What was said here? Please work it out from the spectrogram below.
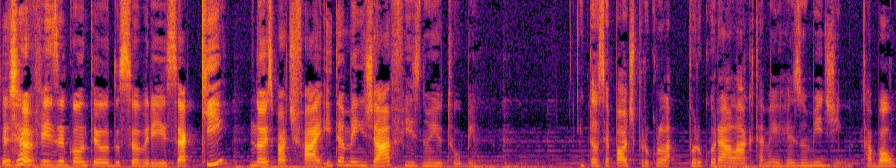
eu já fiz um conteúdo sobre isso aqui no Spotify e também já fiz no YouTube. Então você pode procurar, procurar lá que tá meio resumidinho, tá bom?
